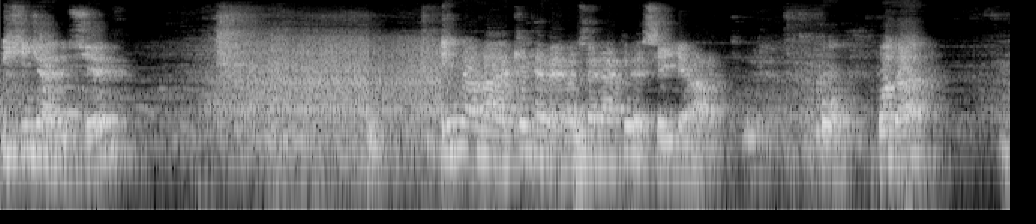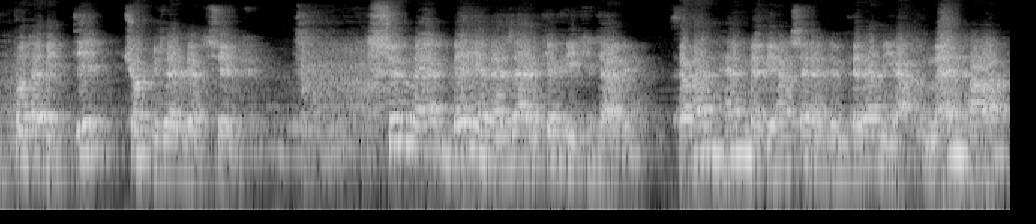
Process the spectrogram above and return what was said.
İkinci hadis-i İnna Allah'a ketebe hasenatı ve seyyiat. O, bu da bu da bitti. Çok güzel bir hadis-i. Sümme beyyene zâlike fî kitâbi. Femen hemme bi hasenetin felem ya'menha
